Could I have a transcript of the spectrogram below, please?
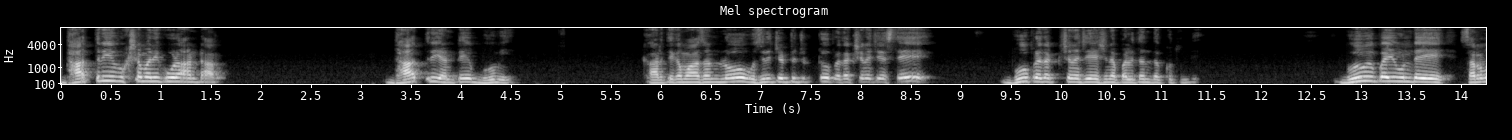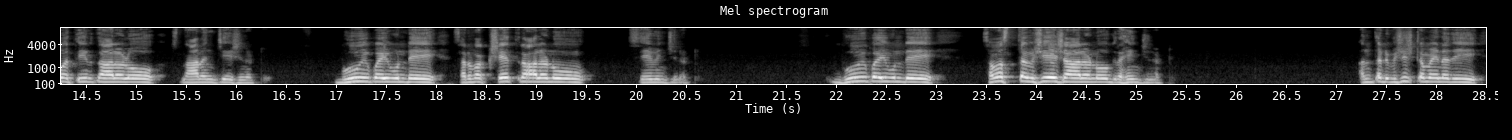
ధాత్రీ వృక్షం అని కూడా అంటారు. ధాత్రి అంటే భూమి. కార్తీక మాసంలో ఉసిరి చెట్టు చుట్టూ ప్రదక్షిణ చేస్తే భూ ప్రదక్షిణ చేసిన ఫలితం దక్కుతుంది. భూమిపై ఉండే సర్వ తీర్థాలలో స్నానం చేసినట్టు భూమిపై ఉండే సర్వక్షేత్రాలను సేవించినట్టు భూమిపై ఉండే సమస్త విశేషాలను గ్రహించినట్టు. అంతటి విశిష్టమైనది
